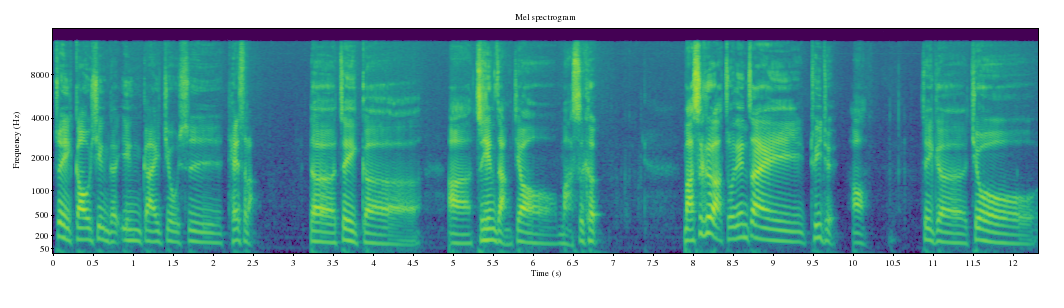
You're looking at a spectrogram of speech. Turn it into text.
最高兴的应该就是 Tesla 的这个啊执行长叫马斯克。马斯克啊，昨天在 Twitter 啊，这个就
